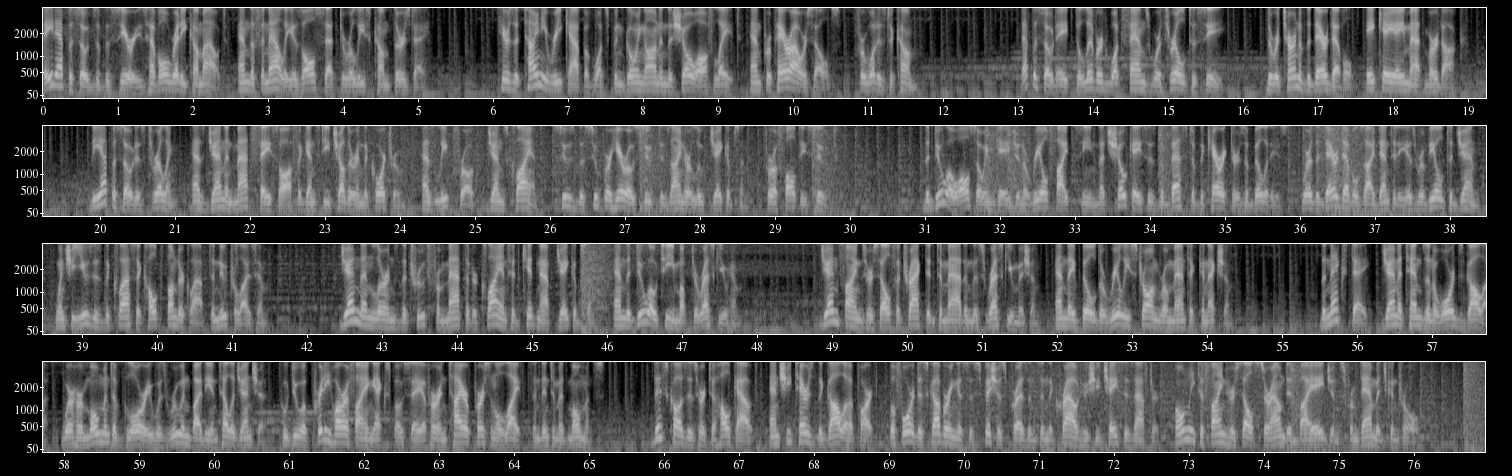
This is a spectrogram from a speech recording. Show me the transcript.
Eight episodes of the series have already come out, and the finale is all set to release come Thursday. Here's a tiny recap of what's been going on in the show off late and prepare ourselves for what is to come. Episode 8 delivered what fans were thrilled to see the return of the Daredevil, aka Matt Murdock. The episode is thrilling, as Jen and Matt face off against each other in the courtroom, as Leapfrog, Jen's client, sues the superhero suit designer Luke Jacobson for a faulty suit. The duo also engage in a real fight scene that showcases the best of the character's abilities, where the Daredevil's identity is revealed to Jen when she uses the classic Hulk thunderclap to neutralize him. Jen then learns the truth from Matt that her client had kidnapped Jacobson, and the duo team up to rescue him. Jen finds herself attracted to Matt in this rescue mission, and they build a really strong romantic connection. The next day, Jen attends an awards gala where her moment of glory was ruined by the Intelligencia, who do a pretty horrifying expose of her entire personal life and intimate moments. This causes her to hulk out, and she tears the gala apart before discovering a suspicious presence in the crowd who she chases after, only to find herself surrounded by agents from damage control.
